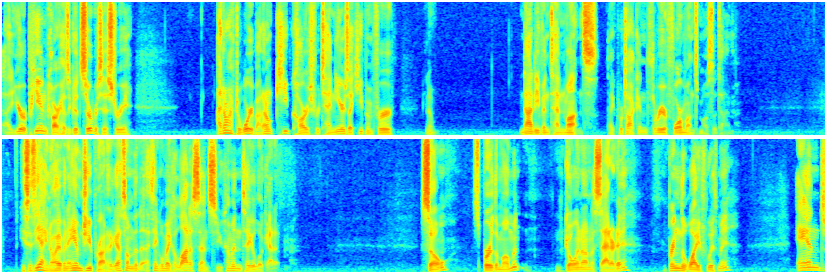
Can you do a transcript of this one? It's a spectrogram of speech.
a European car has a good service history, I don't have to worry about it. I don't keep cars for 10 years. I keep them for, you know, not even 10 months. Like we're talking three or four months most of the time. He says, Yeah, you know, I have an AMG product. I got something that I think will make a lot of sense to you. Come in and take a look at it. So, spur the moment, go in on a Saturday, bring the wife with me, and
